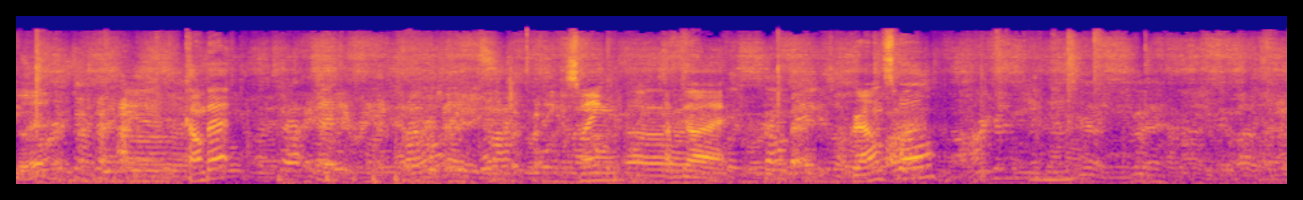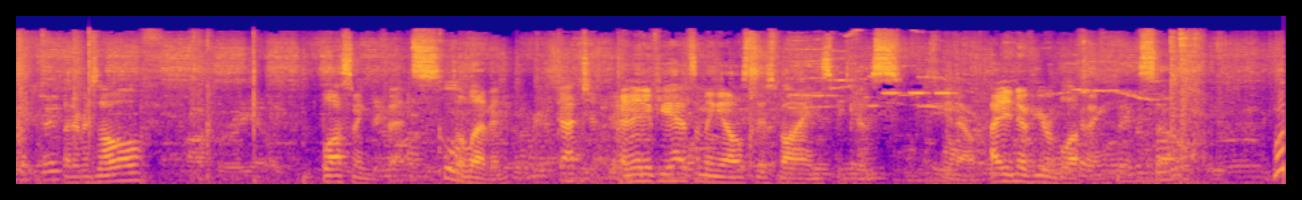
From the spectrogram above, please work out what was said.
Go ahead. Combat. Swing. I've got Groundswell. Let it resolve. Blossoming Defense. Cool. 11. Gotcha. And then if you had something else, just vines because, you know, I didn't know if you were bluffing. So. Woo!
